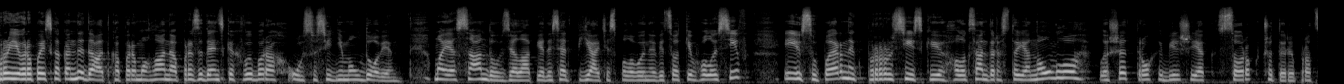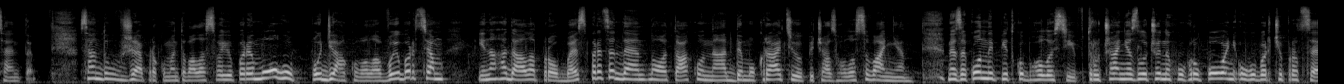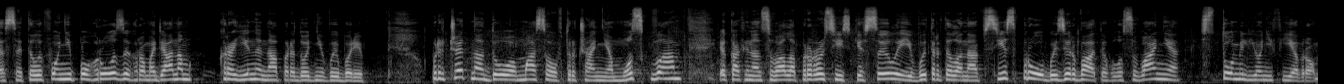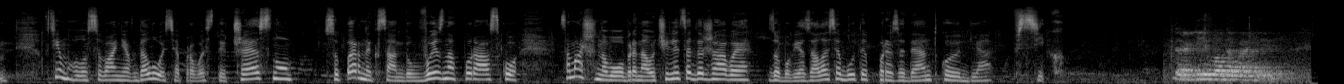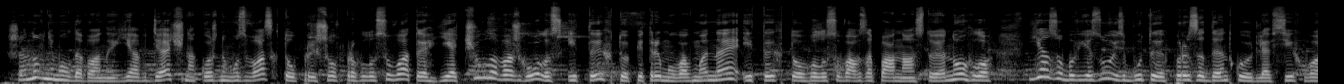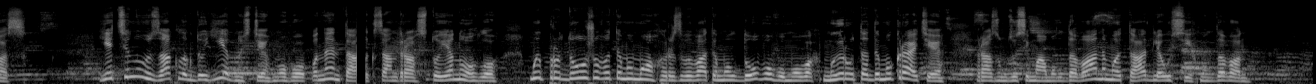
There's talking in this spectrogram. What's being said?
Проєвропейська кандидатка перемогла на президентських виборах у сусідній Молдові. Майя Санду взяла 55,5% голосів. І суперник проросійський Олександр Стояноглу лише трохи більше як 44%. Санду вже прокоментувала свою перемогу, подякувала виборцям і нагадала про безпрецедентну атаку на демократію під час голосування. Незаконний підкуп голосів, втручання злочинних угруповань у виборчі процеси, телефонні погрози громадянам країни напередодні виборів. Причетна до масового втручання Москва, яка фінансувала проросійські сили і витратила на всі спроби зірвати голосування 100 мільйонів євро. Втім, голосування вдалося провести чесно. Суперник Санду визнав поразку. Сама ж новообрана очільниця держави зобов'язалася бути президенткою для всіх. Дорогі молдавани, Шановні молдавани, я вдячна кожному з вас, хто прийшов проголосувати. Я чула ваш голос і тих, хто підтримував мене, і тих, хто голосував за пана Стояногло. Я зобов'язуюсь бути президенткою для всіх вас. Я ціную заклик до єдності мого опонента Олександра Стояногло. Ми продовжуватимемо розвивати Молдову в умовах миру та демократії разом з усіма молдаванами та для усіх молдаван.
